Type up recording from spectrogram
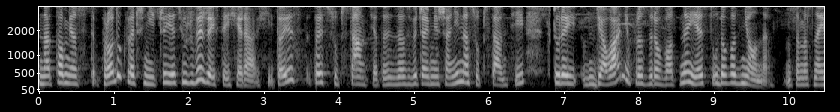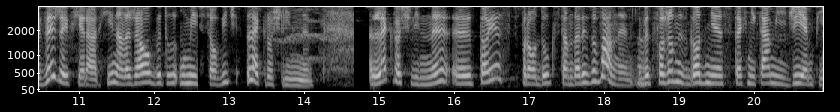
Natomiast produkt leczniczy jest już wyżej w tej hierarchii. To jest, to jest substancja, to jest zazwyczaj mieszanina substancji, której działanie prozdrowotne jest udowodnione. Natomiast najwyżej w hierarchii należałoby tu umiejscowić lek roślinny. Lek roślinny y, to jest produkt standaryzowany, wytworzony zgodnie z technikami GMP,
